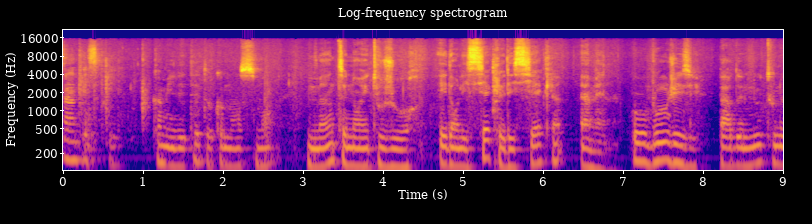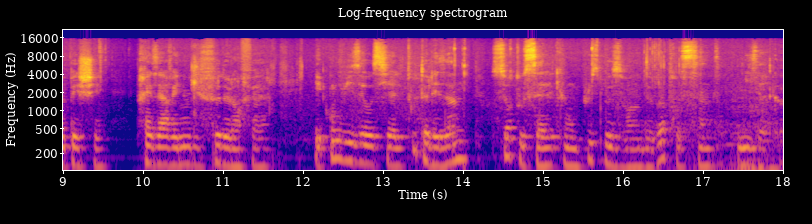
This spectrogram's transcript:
Saint-Esprit. Comme il était au commencement, maintenant et toujours, et dans les siècles des siècles. Amen. Ô bon Jésus, Pardonne-nous tous nos péchés, préservez-nous du feu de l'enfer, et conduisez au ciel toutes les âmes, surtout celles qui ont plus besoin de votre sainte miséricorde.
